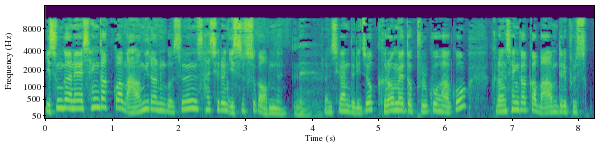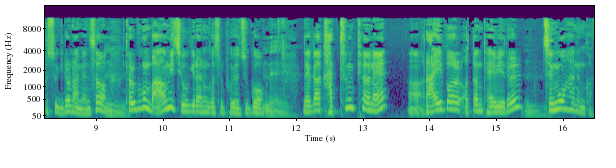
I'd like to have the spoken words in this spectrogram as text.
이 순간에 생각과 마음이라는 것은 사실은 있을 수가 없는 네. 그런 시간들이죠. 그럼에도 불구하고 그런 생각과 마음들이 불쑥불쑥 일어나면서 음. 결국은 마음이 지옥이라는 것을 보여주고 네. 내가 같은 편에 어, 라이벌 어떤 대위를 음. 증오하는 것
